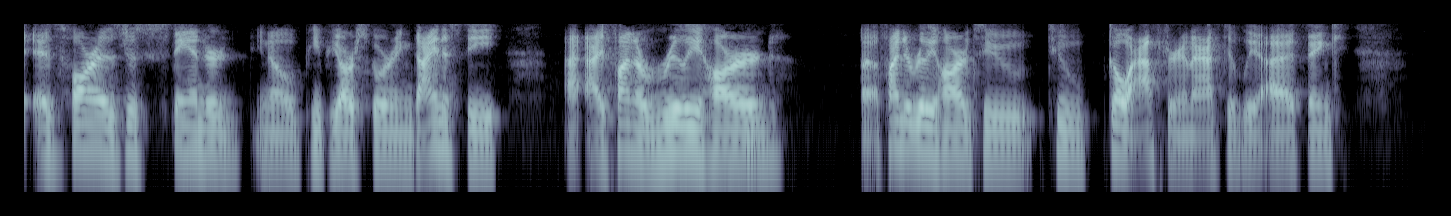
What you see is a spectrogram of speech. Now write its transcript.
as far as just standard, you know, PPR scoring dynasty, I, I find a really hard find it really hard to to go after him actively. I think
